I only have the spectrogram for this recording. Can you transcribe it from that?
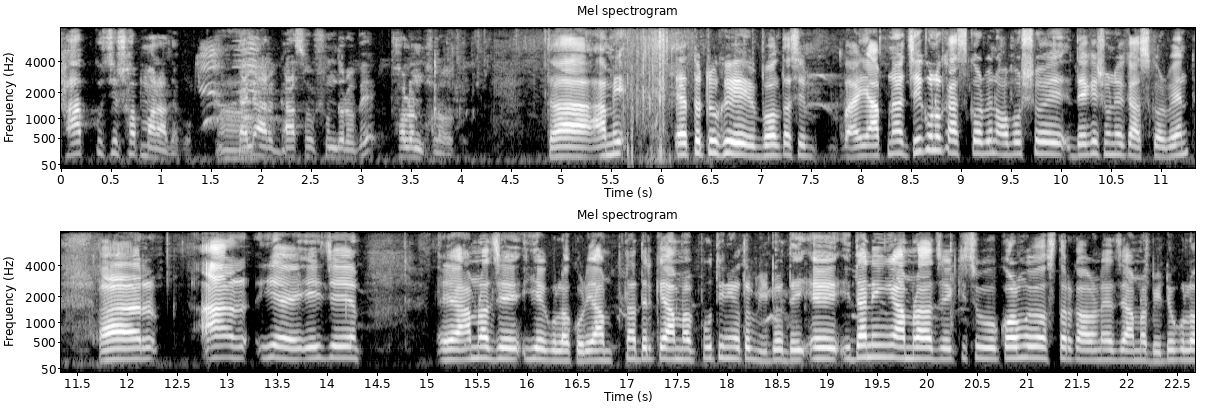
সাপ কুচিয়ে সব মারা যাব। তাহলে আর গাছও সুন্দর হবে ফলন ভালো হবে। তা আমি এতটুকুই বলতাছি। ভাই আপনার যে কোনো কাজ করবেন অবশ্যই দেখে শুনে কাজ করবেন। আর আর ইয়ে এই যে আমরা যে ইয়েগুলো করি, আপনাদেরকে আমরা প্রতিনিয়ত ভিডিও দিই। ইদানিং আমরা যে কিছু কর্মব্যবস্থার কারণে যে আমরা ভিডিওগুলো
